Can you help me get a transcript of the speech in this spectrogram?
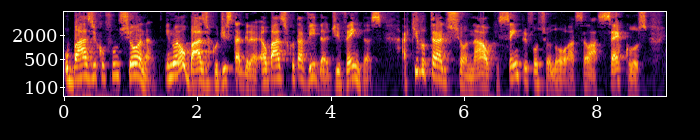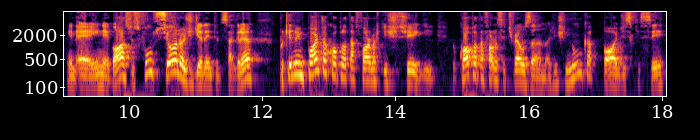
o básico funciona. E não é o básico de Instagram, é o básico da vida, de vendas. Aquilo tradicional que sempre funcionou há, sei lá, séculos em, é, em negócios, funciona hoje em dia dentro do Instagram porque não importa qual plataforma que chegue, qual plataforma você estiver usando, a gente nunca pode esquecer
